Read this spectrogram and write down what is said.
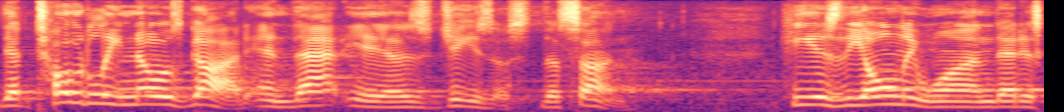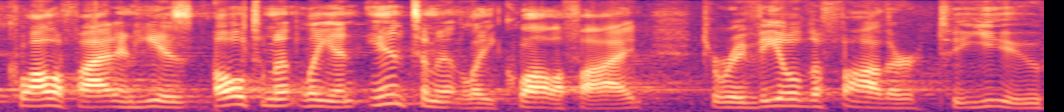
that totally knows God, and that is Jesus, the Son. He is the only one that is qualified, and He is ultimately and intimately qualified to reveal the Father to you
